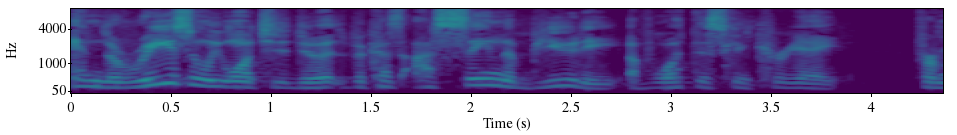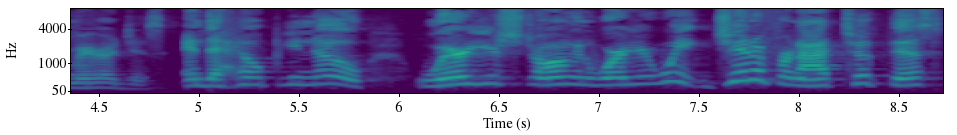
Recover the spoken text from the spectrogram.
And the reason we want you to do it is because I've seen the beauty of what this can create for marriages and to help you know where you're strong and where you're weak. Jennifer and I took this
